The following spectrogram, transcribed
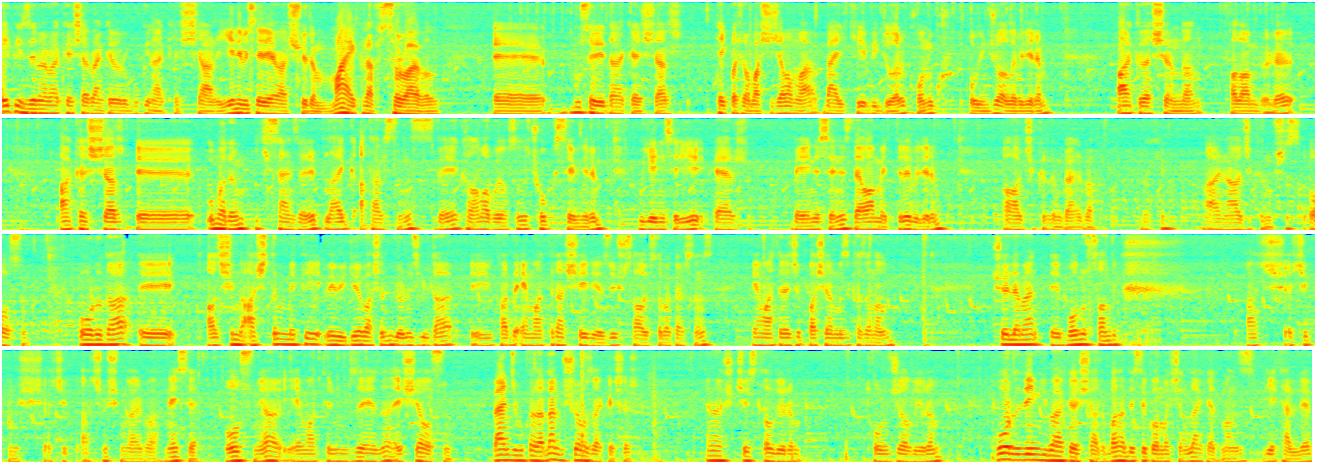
Hepinize merhaba arkadaşlar ben Kadro. Bugün arkadaşlar yeni bir seriye başlıyorum. Minecraft Survival. Ee, bu seride arkadaşlar tek başıma başlayacağım ama belki videoları konuk oyuncu alabilirim. Arkadaşlarımdan falan böyle. Arkadaşlar ee, umarım iki senzerip like atarsınız ve kanalıma abone olsanız çok sevinirim. Bu yeni seriyi eğer beğenirseniz devam ettirebilirim. Ağacı kırdım galiba. Bakayım. Aynen ağacı kırmışız. Olsun. Orada da e, az şimdi açtım map'i ve videoya başladım. Gördüğünüz gibi daha e, yukarıda envanter şey de yazıyor. Şu sağ üstte bakarsanız. Envanter açıp başarımızı kazanalım. Şöyle hemen e, bonus sandık aç açıkmış. Açık açmışım galiba. Neyse olsun ya envanterimize en eşya olsun. Bence bu kadardan bir şey olmaz arkadaşlar. Hemen şu chest alıyorum. Torcu alıyorum. Bu arada dediğim gibi arkadaşlar bana destek olmak için like atmanız yeterli.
